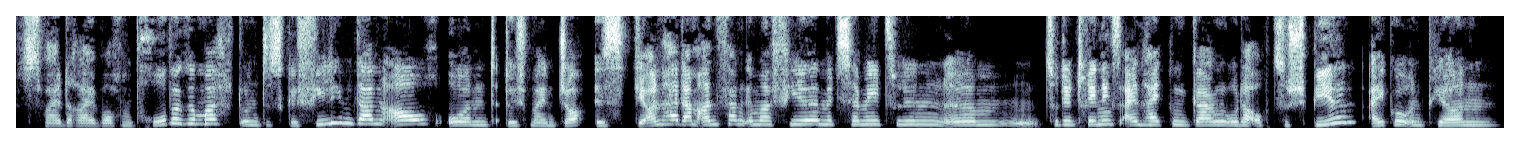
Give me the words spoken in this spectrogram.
zwei, drei Wochen Probe gemacht und das gefiel ihm dann auch. Und durch meinen Job ist Björn halt am Anfang immer viel mit Sammy zu den, ähm, zu den Trainingseinheiten gegangen oder auch zu spielen. Eiko und Björn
